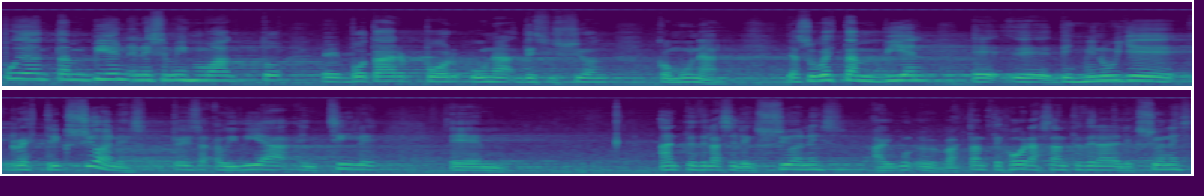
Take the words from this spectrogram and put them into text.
puedan también en ese mismo acto eh, votar por una decisión comunal. Y a su vez también eh, eh, disminuye restricciones. Ustedes hoy día en Chile em, antes de las elecciones, eh, bastantes horas antes de las elecciones,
